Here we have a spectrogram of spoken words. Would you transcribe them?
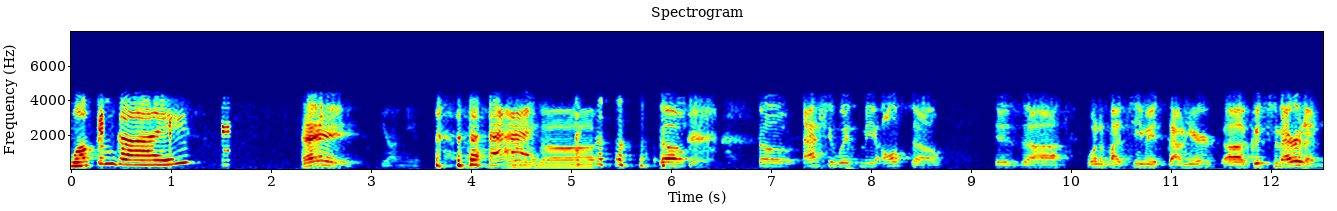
Welcome, guys. Hey. Hi. What is up? So, so actually, with me also is uh, one of my teammates down here, uh, Good Samaritan.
